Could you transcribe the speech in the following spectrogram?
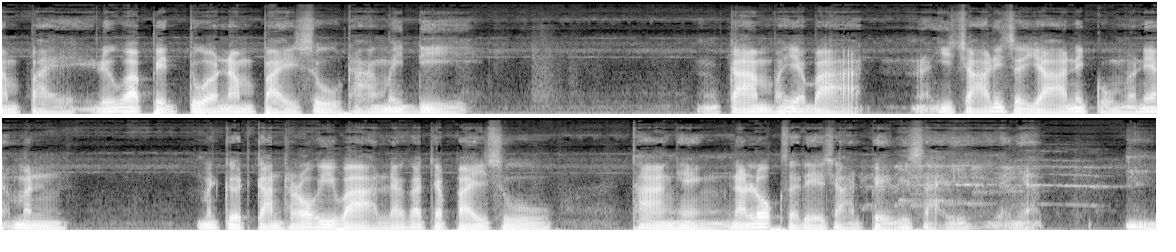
นำไป หรือว่าเป็นตัวนำไปสู่ทางไม่ดี การพยาบาทอิจฉาริษยาในกลุ่มเหล่านี้มันมันเกิดการทะเลาะวิวาทแล้วก็จะไปสู่ ทางแห่งนรกเสเดชานเปรตวิสัยอย่างเงี้ยอืม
